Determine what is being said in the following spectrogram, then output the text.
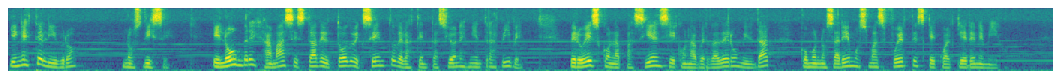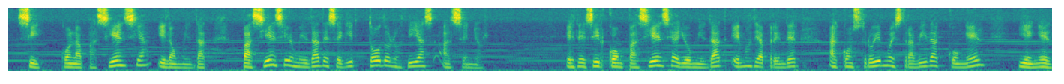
y en este libro nos dice, el hombre jamás está del todo exento de las tentaciones mientras vive, pero es con la paciencia y con la verdadera humildad como nos haremos más fuertes que cualquier enemigo. Sí, con la paciencia y la humildad, paciencia y humildad de seguir todos los días al Señor. Es decir, con paciencia y humildad hemos de aprender a construir nuestra vida con Él y en Él,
